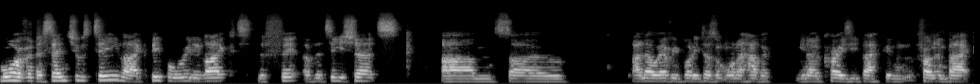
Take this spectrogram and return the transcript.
more of an essentials tee. Like people really liked the fit of the t-shirts. Um, so I know everybody doesn't want to have a you know crazy back and front and back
